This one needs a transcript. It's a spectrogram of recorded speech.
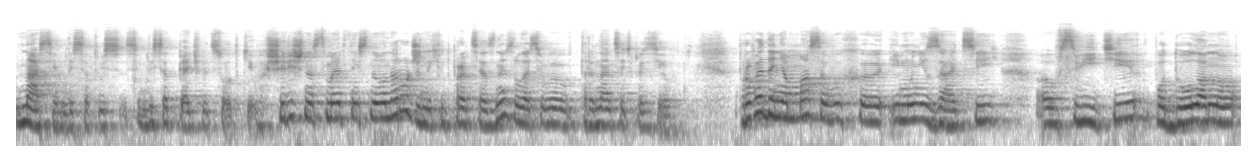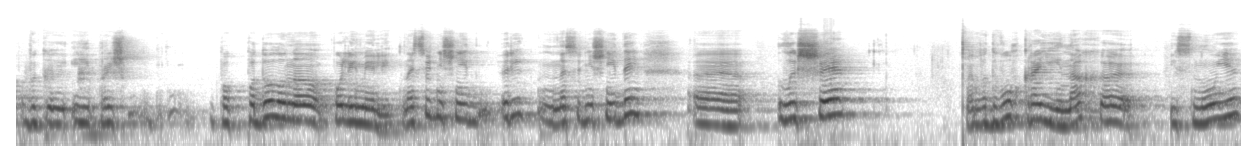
На 70, 75%. Щорічна смертність новонароджених від правця знизилася в 13 разів. Проведенням масових е, імунізацій е, в світі подолано і прийш- подолано поліоміеліт. На сьогоднішній рік, на сьогоднішній день е, лише в двох країнах існує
